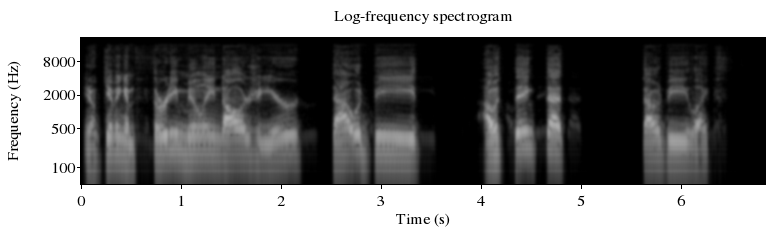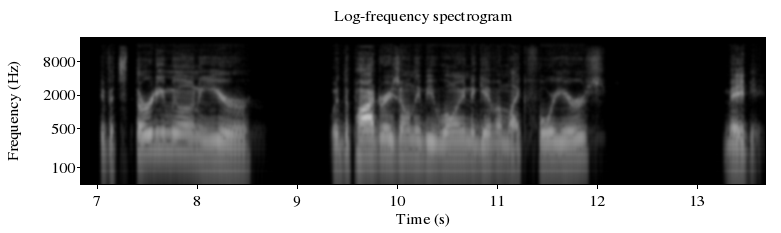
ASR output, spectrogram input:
you know, giving him $30 million a year, that would be, I would think that that would be like, if it's 30 million a year, would the Padres only be willing to give him like four years? Maybe,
